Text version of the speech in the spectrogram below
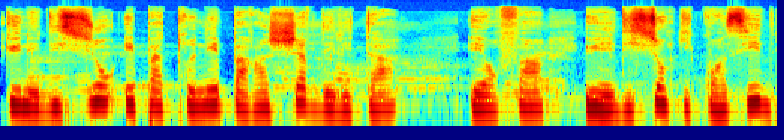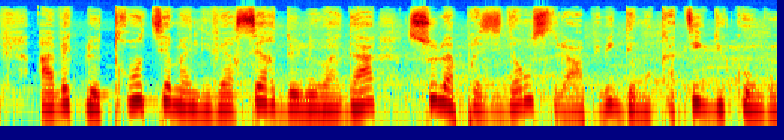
qu'une édition est patronnée par un chef de l'État. Et enfin, une édition qui coïncide avec le 30e anniversaire de l'OADA sous la présidence de la République démocratique du Congo.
